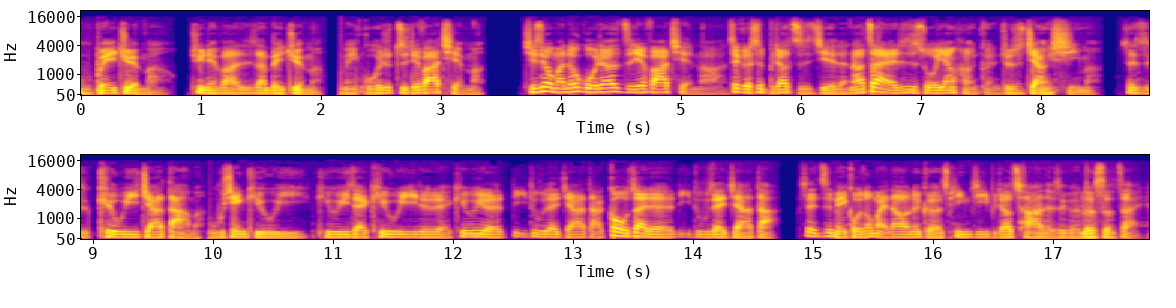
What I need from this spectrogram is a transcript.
五倍券嘛，去年发的是三倍券嘛，美国就直接发钱嘛。其实有蛮多国家是直接发钱啦，这个是比较直接的。那再来是说央行可能就是降息嘛，甚至 QE 加大嘛，无限 QE，QE 在 QE，对不对？QE 的力度在加大，购债的力度在加大。甚至美国都买到那个评级比较差的这个垃圾债，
